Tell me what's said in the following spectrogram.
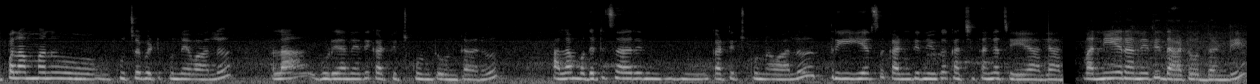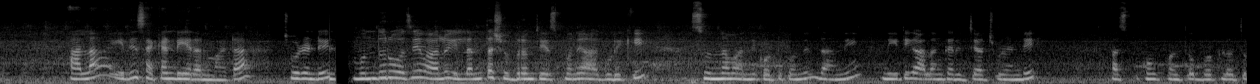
ఉప్పలమ్మను కూర్చోబెట్టుకునే వాళ్ళు అలా గుడి అనేది కట్టించుకుంటూ ఉంటారు. అలా మొదటిసారి కట్టించుకున్న వాళ్ళు త్రీ ఇయర్స్ కంటిన్యూగా ఖచ్చితంగా చేయాలి. వన్ ఇయర్ అనేది దాటవద్దండి అలా ఇది సెకండ్ ఇయర్ అనమాట చూడండి ముందు రోజే వాళ్ళు ఇల్లంతా శుభ్రం చేసుకొని ఆ గుడికి సున్నం అన్ని కొట్టుకొని దాన్ని నీట్గా అలంకరించారు చూడండి. పసుపు కుంకుమలతో బొట్లతో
